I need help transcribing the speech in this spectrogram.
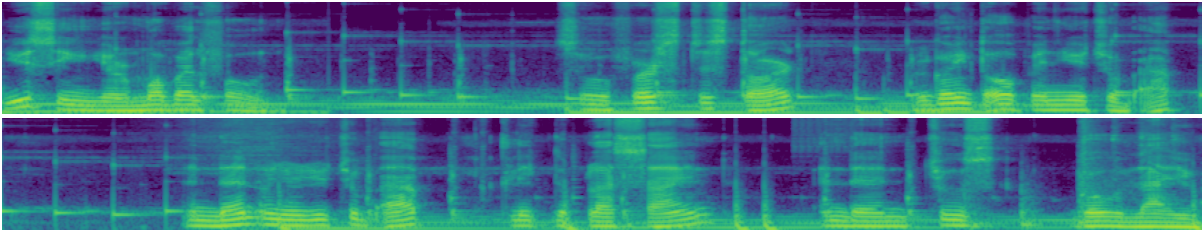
using your mobile phone. So first to start, we're going to open YouTube app. And then on your YouTube app, click the plus sign and then choose go live.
